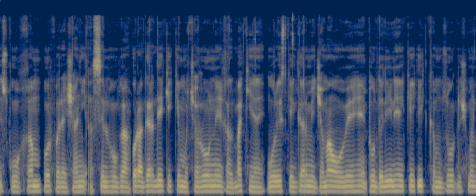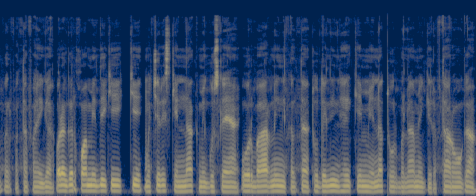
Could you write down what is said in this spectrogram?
इसको गम और परेशानी हासिल होगा। और अगर देखे कि मच्छरों ने गलबा किया है और इसके घर में जमा हुए हैं तो दलील है कि एक कमज़ोर दुश्मन पर फतह पाएगा। और अगर ख्वाब में देखे कि मच्छर इसके नाक में घुस गया और बाहर नहीं निकलता तो दलील है कि मेहनत और बला में गिरफ़्तार होगा।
